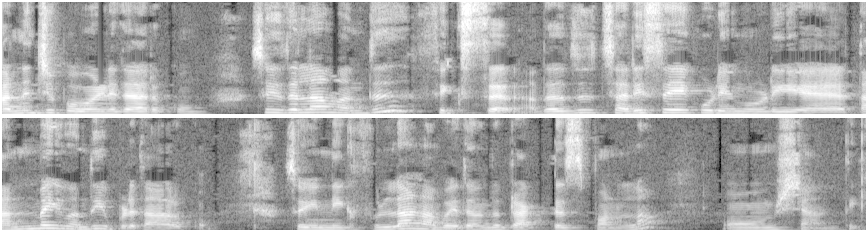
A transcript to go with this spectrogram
பண்ணிஞ்சு போக வேண்டியதாக இருக்கும். ஸோ இதெல்லாம் வந்து ஃபிக்ஸர் அதாவது சரி செய்யக்கூடியவங்களுடைய தன்மை வந்து இப்படி தான் இருக்கும் ஸோ இன்றைக்கி ஃபுல்லாக நம்ம இதை வந்து ப்ராக்டிஸ் பண்ணலாம். ஓம் சாந்தி.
